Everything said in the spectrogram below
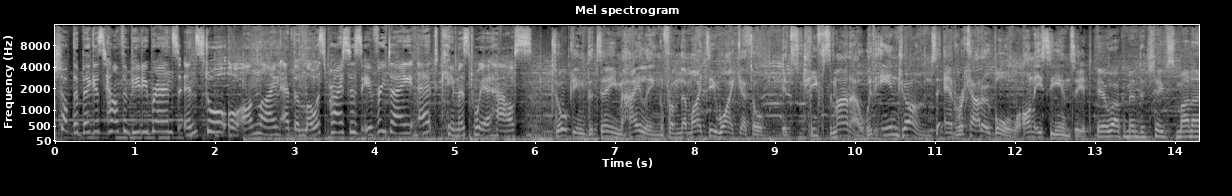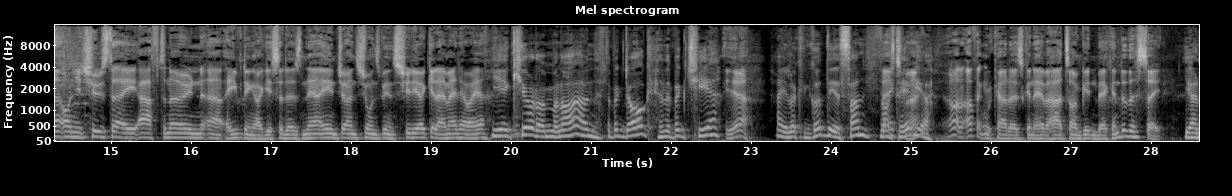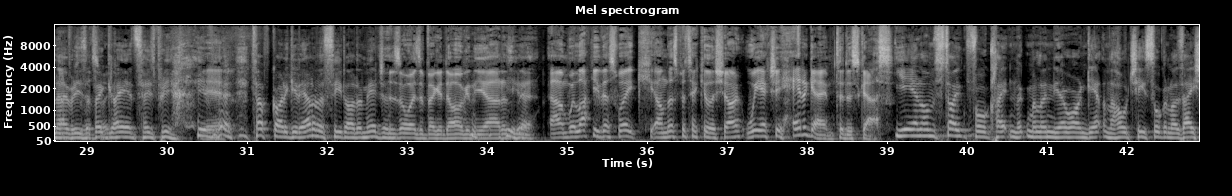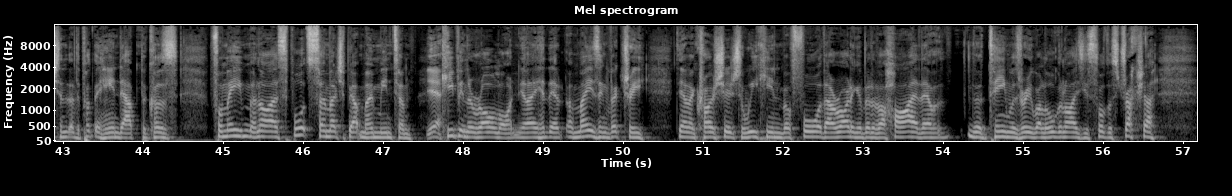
Shop the biggest health and beauty brands in store or online at the lowest prices every day at Chemist Warehouse. Talking the team hailing from the mighty Waikato, it's Chiefs Mana with Ian Jones and Ricardo Ball on SENZ. Yeah, welcome into Chiefs Mana on your Tuesday afternoon, uh, evening, I guess it is now. Ian Jones joins me in the studio. G'day, mate. How are you? Yeah, kia ora, Manai, and the big dog and the big chair. Yeah. Hey, you're looking good there, son. Nice Thanks, to have mate. you. Oh, I think Ricardo's going to have a hard time getting back into this seat. Yeah, no, but he's a big week. lad, so he's pretty Yeah. tough guy to get out of a seat, I'd imagine. There's always a bigger dog in the yard, isn't Yeah. there? Um, we're lucky this week on this particular show. We actually had a game to discuss. Yeah, and I'm stoked for Clayton McMillan, you know, Warren Gatland, the whole Chiefs organisation that they put their hand up because for me, Manai, sport's so much about momentum, Yeah. keeping the roll on. You know, they had that amazing victory down in Christchurch the weekend before. They were riding a bit of a high. They were, the team was very well organised. You saw the structure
